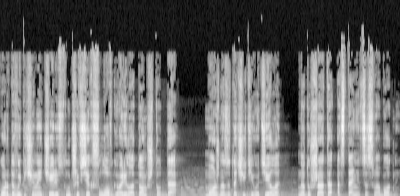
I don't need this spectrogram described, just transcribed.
Гордо выпеченная челюсть лучше всех слов говорила о том, что да, можно заточить его тело, но душа-то останется свободной.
